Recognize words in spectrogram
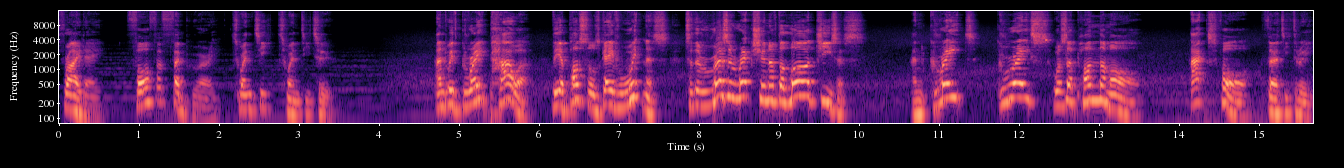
Friday, 4th of February 2022. And with great power the apostles gave witness to the resurrection of the Lord Jesus, and great grace was upon them all. Acts 4:33.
